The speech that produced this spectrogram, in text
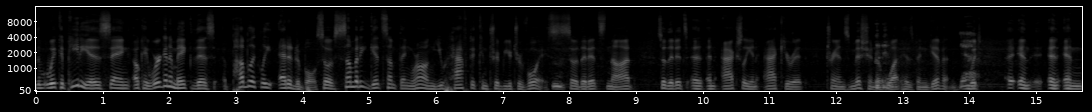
the Wikipedia is saying, okay, we're going to make this publicly editable. So if somebody gets something wrong, you have to contribute your voice Mm. so that it's not, so that it's a, an actually an accurate transmission of what has been given. Yeah. Which, and and and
